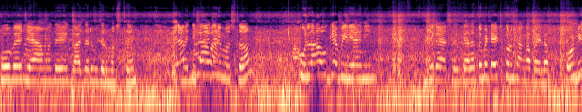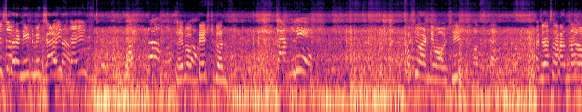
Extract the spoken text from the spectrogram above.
हो आहे. यामध्ये गाजर बिजर मस्त आहे. दिसते तरी मस्त. पुलाव घ्या बिर्याणी. जे काय असेल ते. आता तुम्ही टेस्ट करून सांगा पहिलं. मिक्स करा नीट मिक्स हे बघ टेस्ट कर. चांगली आहे. कशी वाटली मावशी? मस्त आहे. अच्छा असं हात ना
